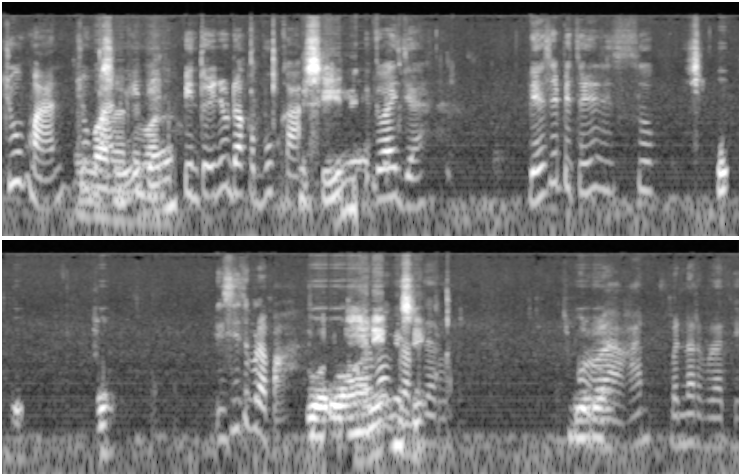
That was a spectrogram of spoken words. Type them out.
Cuman cuman Di mana, di ini pintu ini udah kebuka. Di sini. itu aja. Biasanya pintunya ditutup di situ berapa? Dua ruangan ini sih. sepuluh kan? Benar berarti.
